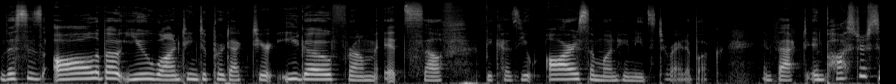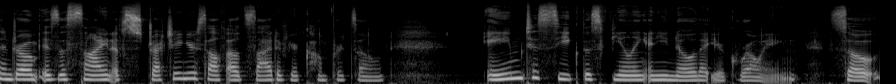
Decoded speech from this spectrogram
This is all about you wanting to protect your ego from itself because you are someone who needs to write a book. In fact, imposter syndrome is a sign of stretching yourself outside of your comfort zone. Aim to seek this feeling and you know that you're growing. So,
